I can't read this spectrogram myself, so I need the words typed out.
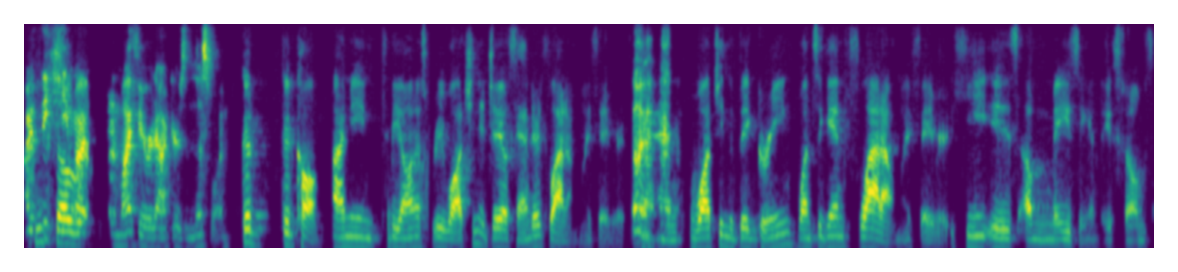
I think So- he might be one of my favorite actors in this one. Good, good call. I mean, to be honest, rewatching it, Jay O. Sanders, flat out my favorite. Oh, yeah. And watching The Big Green, once again, flat out my favorite. He is amazing in these films.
